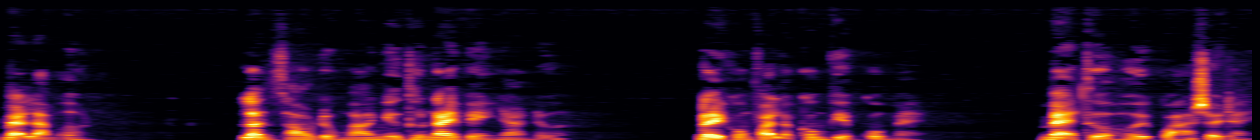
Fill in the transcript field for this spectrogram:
Mẹ làm ơn, lần sau đừng mang những thứ này về nhà nữa. Đây không phải là công việc của mẹ. Mẹ thừa hơi quá rồi đấy.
